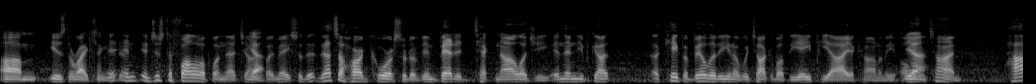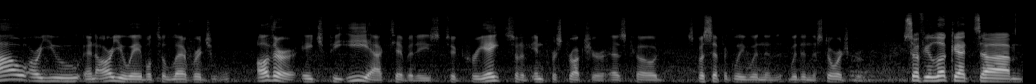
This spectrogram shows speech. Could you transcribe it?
um, is the right thing and, to do. And, just to follow up on that, John, yeah. if I may, so th that's a hardcore sort of embedded technology, and then you've got a capability, you know, we talk about the API economy all yeah. the time. How are you, and are you able to leverage other HPE activities to create sort of infrastructure as code, specifically within the, within the storage group? So if you look at, um,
